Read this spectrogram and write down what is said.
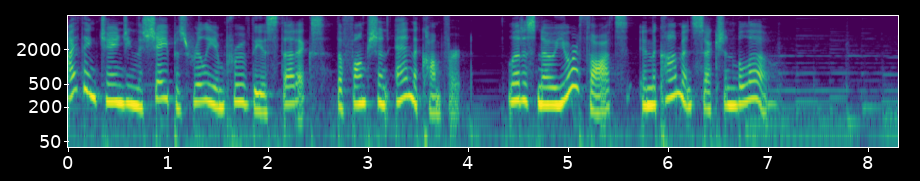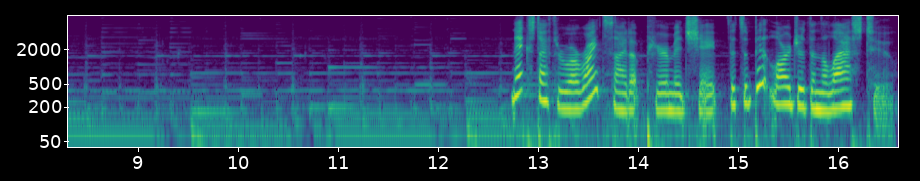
I think changing the shape has really improved the aesthetics, the function, and the comfort. Let us know your thoughts in the comments section below. Next I threw a right side up pyramid shape that's a bit larger than the last two.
